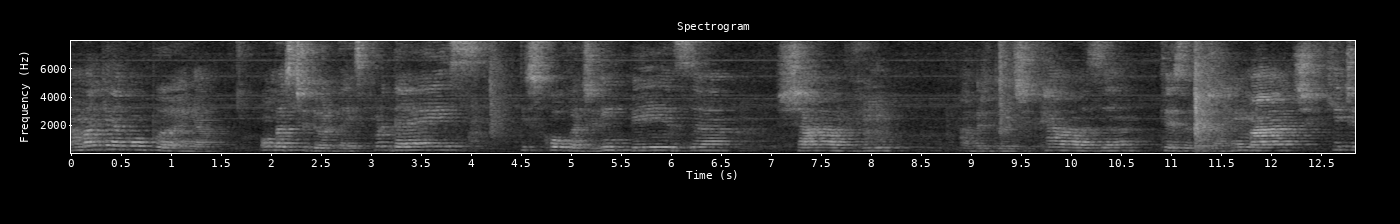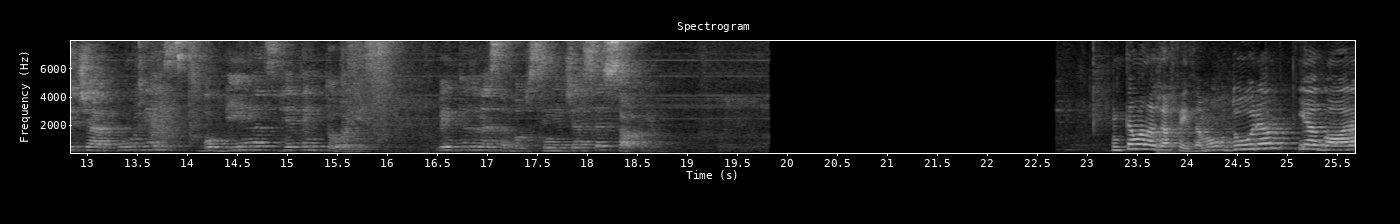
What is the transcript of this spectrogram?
A máquina acompanha um bastidor 10 por 10, escova de limpeza, chave, abridor de casa, tesoura de arremate, kit de agulhas, bobinas, retentores. Vem tudo nessa bolsinha de acessório. Então ela já fez a moldura e agora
